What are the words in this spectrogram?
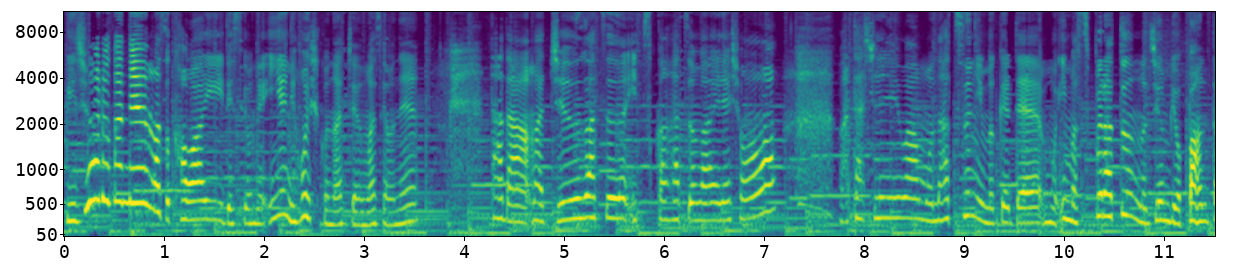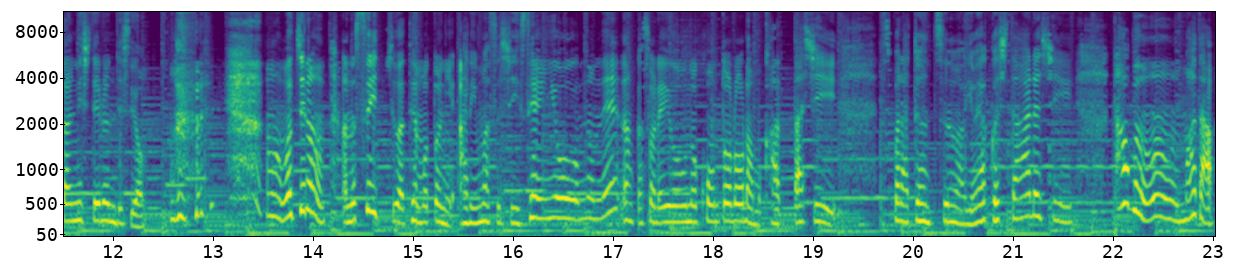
ビジュアルがね、まず可愛いですよね。家に欲しくなっちゃいますよね。ただ、まあ、10月5日発売でしょ？私はもう夏に向けて、もう今スプラトゥーンの準備を万端にしてるんですよ。ももちろん、あの、スイッチは手元にありますし、専用のね、なんかそれ用のコントローラーも買ったし、スプラトゥーン2は予約してあるし、多分、まだ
